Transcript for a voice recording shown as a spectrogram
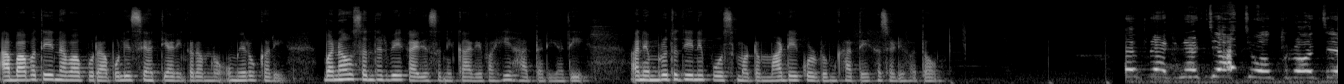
આ બાબતે નવાપુરા પોલીસે હત્યાની કલમનો ઉમેરો કરી બનાવ સંદર્ભે કાયદેસરની કાર્યવાહી હાથ ધરી હતી અને મૃતદેહને પોસ્ટમોર્ટમ માટે કોર્ટરૂમ ખાતે ખસેડ્યો હતો. પ્રેગ્નેન્ટ છે આ છોકરો છે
